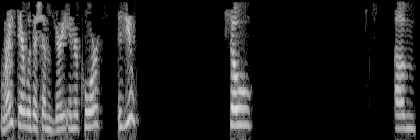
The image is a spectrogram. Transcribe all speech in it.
right there with Hashem's very inner core, is you. So, um,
